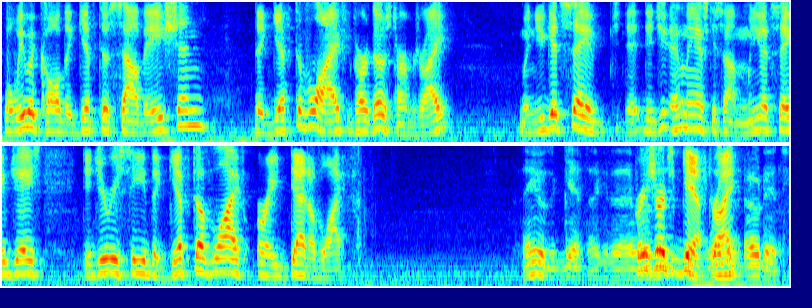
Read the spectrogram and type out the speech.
what we would call the gift of salvation, the gift of life. You've heard those terms, right? When you get saved, did you? Let me ask you something. When you got saved, Jace, did you receive the gift of life or a debt of life? I think it was a gift. Like I said, it Pretty sure it's a gift, right? Owed it.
